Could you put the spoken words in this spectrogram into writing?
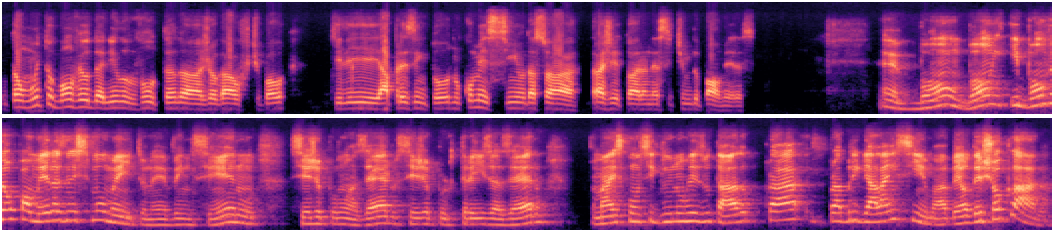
Então, muito bom ver o Danilo voltando a jogar o futebol que ele apresentou no comecinho da sua trajetória nesse time do Palmeiras. É bom, bom e bom ver o Palmeiras nesse momento, né? Vencendo, seja por 1 a 0, seja por 3 a 0, mas conseguindo um resultado para brigar lá em cima. A Abel deixou claro,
